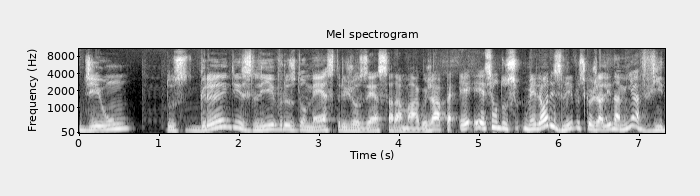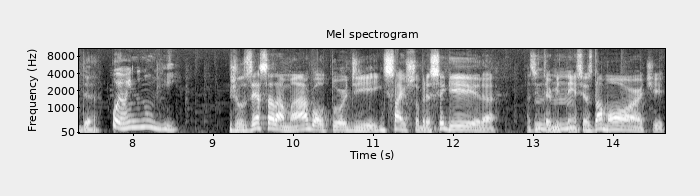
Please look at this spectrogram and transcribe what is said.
de um dos grandes livros do mestre José Saramago. Já, esse é um dos melhores livros que eu já li na minha vida. Pô, eu ainda não li. José Saramago, autor de Ensaios sobre a Cegueira, As Intermitências da Morte,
